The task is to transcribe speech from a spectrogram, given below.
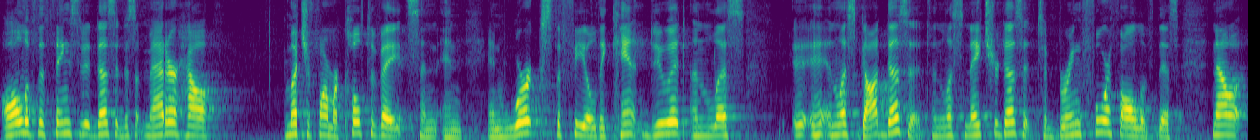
all of the things that it does, it doesn't matter how much a farmer cultivates and, and, and works the field, he can't do it unless, eh, eh, unless God does it, unless nature does it to bring forth all of this. Now,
